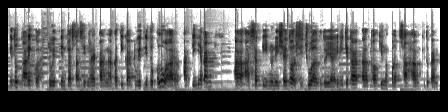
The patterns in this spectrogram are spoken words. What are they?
itu tarik lah duit investasi mereka. Nah ketika duit itu keluar, artinya kan uh, aset di Indonesia itu harus dijual gitu ya. Ini kita uh, talking about saham gitu kan.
